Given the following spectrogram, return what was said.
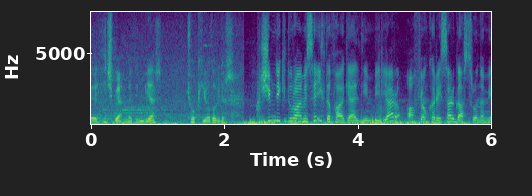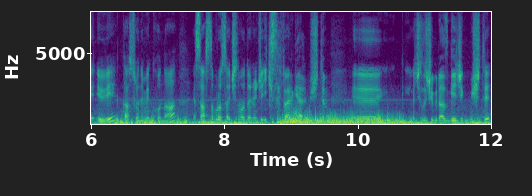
E, hiç beğenmediğim bir yer çok iyi olabilir. Şimdiki durağım ise ilk defa geldiğim bir yer Afyonkarahisar Gastronomi Evi, Gastronomi Konağı. Esasında burası açılmadan önce iki sefer gelmiştim. Ee, açılışı biraz gecikmişti.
